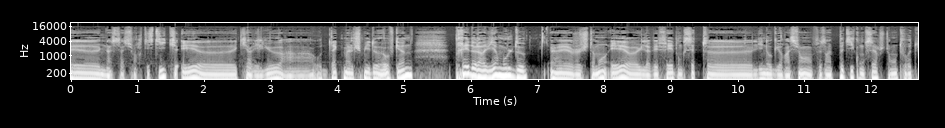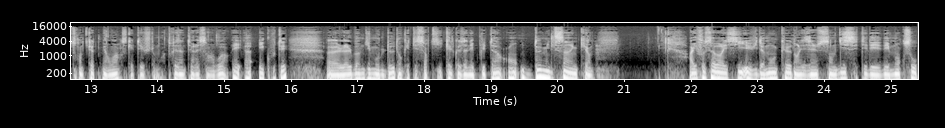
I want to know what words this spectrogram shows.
euh, une installation artistique et euh, qui avait lieu à, au Deckmalschmiede Hofgen, près de la rivière Moule 2. Euh, justement et il avait fait donc cette l'inauguration en faisant un petit concert justement entouré de 34 miroirs ce qui était justement très intéressant à voir et à écouter. L'album d'Imoul 2 donc était sorti quelques années plus tard en 2005 ah, il faut savoir ici évidemment que dans les années 70 c'était des, morceaux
